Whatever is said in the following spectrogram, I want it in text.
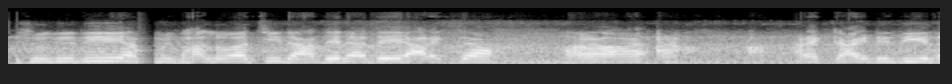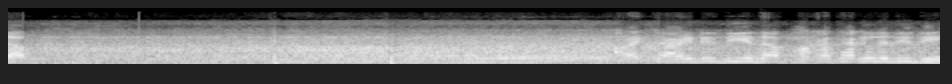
টুসু দিদি, আমি ভালো আছি, রাধে রাধে, আরেকটা আর আরেকটা আইডি দিয়ে দাও। আরেকটা আইডি দিয়ে দাও ফাঁকা থাকলে দিদি।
